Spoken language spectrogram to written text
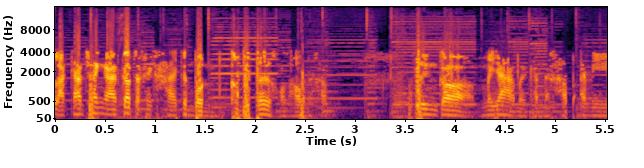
หลักการใช้งานก็จะคล้ายๆ กันบนคอมพิวเตอร์ของเรานะครับ ซึ่งก็ไม่ยากเหมือนกันนะครับ อันนี้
